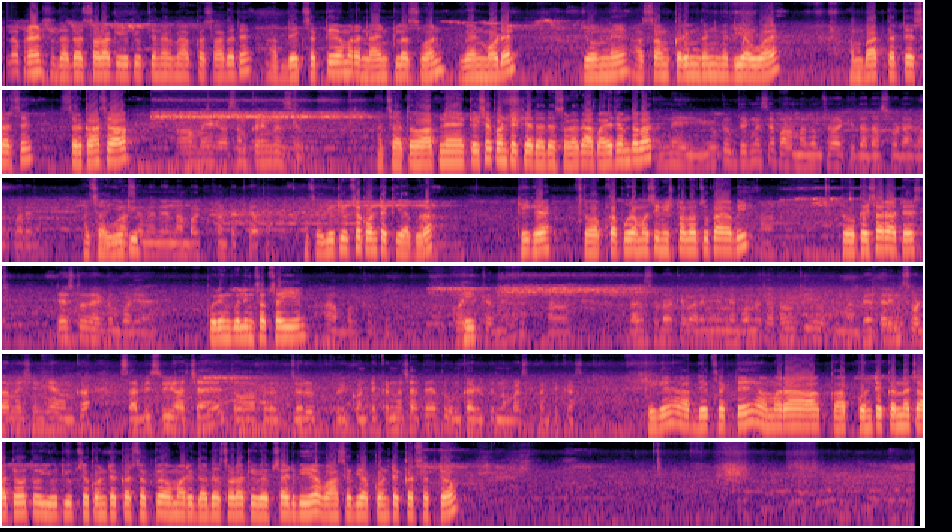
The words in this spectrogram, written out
Hello friends दादा सोड़ा के यूट्यूब चैनल में आपका स्वागत है। आप देख सकते हैं हमारा nine plus one van model जो हमने असम करीमगंज में दिया हुआ है। हम बात करते हैं सर से। सर कहाँ से हो आप? हाँ मैं असम करीमगंज से हूँ। अच्छा तो आपने कैसे कांटेक्ट किया दादा सोड़ा का? आप आए थे अहमदाबाद? नहीं यूट्यूब देखने से मालूम चला कि दादा सोडा के बारे में। अच्छा यूट्यूब मैंने नंबर कांटेक्ट किया था। अच्छा यूट्यूब से कांटेक्ट किया पूरा? हाँ, ठीक है तो आपका पूरा मशीन इंस्टॉल हो चुका है अभी? हाँ। तो कैसा रहा टेस्ट टेस्ट तो एकदम बढ़िया है। कूलिंग वूलिंग सब सही है? हाँ बिल्कुल कोई ठीक। दिक्कत नहीं है। और दादा सोडा के बारे में मैं बोलना चाहता हूँ कि बेहतरीन सोडा मशीन है उनका। सर्विस भी अच्छा है तो आप ज़रूर कोई कॉन्टेक्ट करना चाहते हैं तो उनका यूट्यूब नंबर से कॉन्टेक्ट कर सकते हैं। ठीक है आप देख सकते हैं हमारा आप कांटेक्ट करना चाहते हो तो यूट्यूब से कांटेक्ट कर सकते हो। हमारी दादा सोड़ा की वेबसाइट भी है वहाँ से भी आप कांटेक्ट कर सकते हो।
